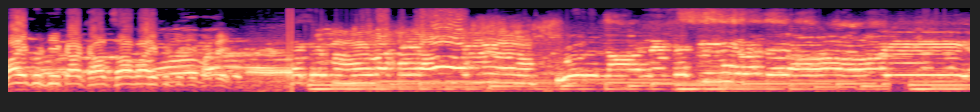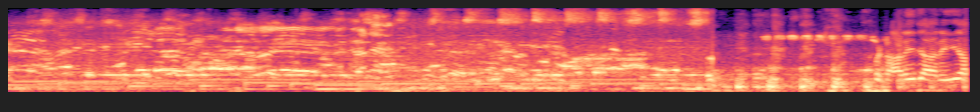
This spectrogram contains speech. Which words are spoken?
ਵਾਹਿਗੁਰੂ ਜੀ ਕਾ ਖਾਲਸਾ, ਵਾਹਿਗੁਰੂ ਜੀ ਕੀ ਫਤਿਹ। ਗੁਰੂ ਨਾਨਕ ਦੀ ਵਡਿਆਈ ਬਿਠਾਲੀ ਜਾ ਰਹੀ ਆ।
